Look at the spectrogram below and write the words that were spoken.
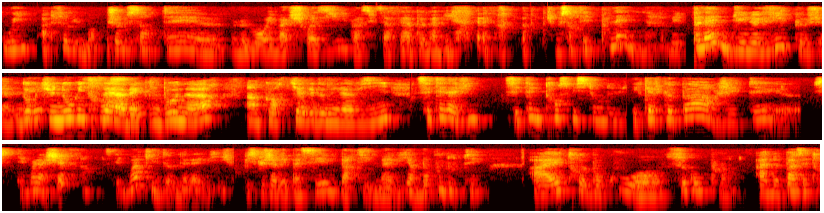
Oui, absolument. Je me sentais, euh, le mot est mal choisi parce que ça fait un peu mammifère, je me sentais pleine, mais pleine d'une vie que j'allais... Donc tu nourrissais avec bonheur un corps qui allait donner la vie. C'était la vie. C'était une transmission de vie. Et quelque part, j'étais, euh, c'était moi la chef, hein. c'était moi qui donnais la vie, puisque j'avais passé une partie de ma vie à beaucoup douter, à être beaucoup au second plan, à ne pas être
